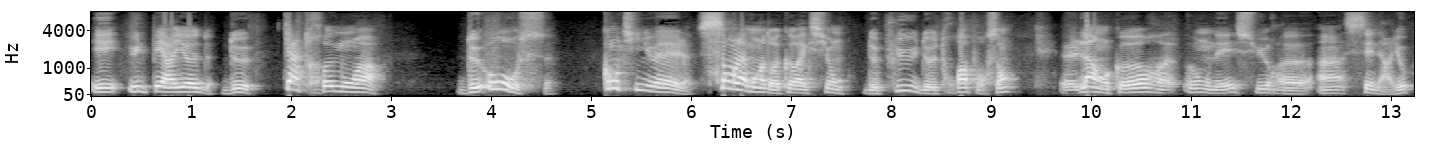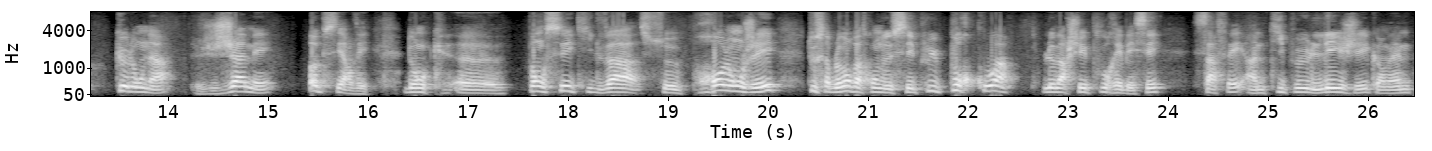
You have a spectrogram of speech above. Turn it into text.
Et une période de 4 mois de hausse continuelle sans la moindre correction de plus de 3 euh, là encore, on est sur un scénario que l'on n'a jamais observé. Donc, penser qu'il va se prolonger, tout simplement parce qu'on ne sait plus pourquoi le marché pourrait baisser, ça fait un petit peu léger quand même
